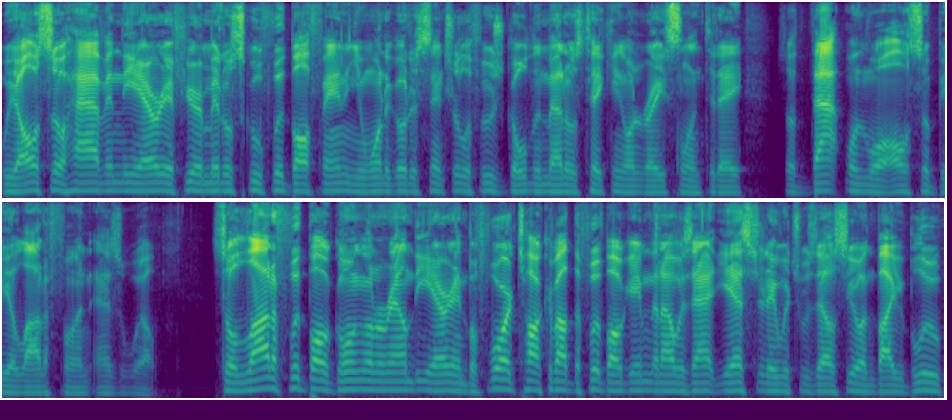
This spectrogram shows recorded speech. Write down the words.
We also have in the area, if you're a middle school football fan and you want to go to Central Lafourche, Golden Meadows taking on Raceland today. So that one will also be a lot of fun as well. So a lot of football going on around the area. And before I talk about the football game that I was at yesterday, which was LCO and Bayou Blue,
